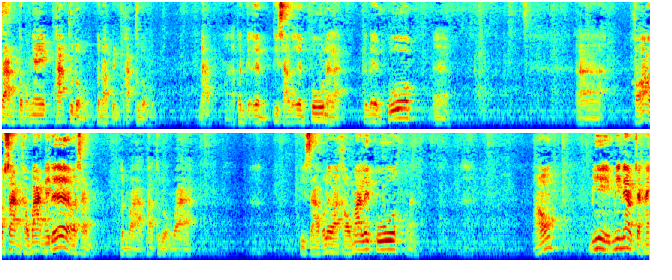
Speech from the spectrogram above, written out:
สร้างตัวบักไงพระธุดงค์เพิ่นว่าเป็นพระธุดงค์นะครับเพิ่นก็เอิ้นพี่สาวก็เอิ้นปูนั่นแหละเพิ่นเอิ้นปูเอออ่าขอเอาสร้างเข้าบ้านในเด้อว่าซั่นเพิ่นว่าพระธุดงค์ว่า พี่สาวเขาเลยว่าเขามาเลยปูนั่น เอามีมีแนวจะให้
